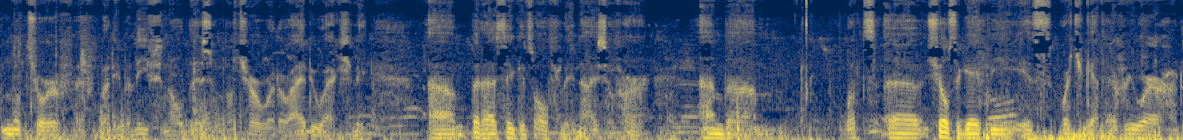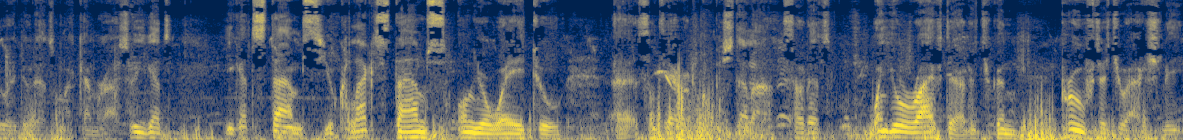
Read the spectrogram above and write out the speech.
I'm not sure if everybody believes in all this. I'm not sure whether I do actually. Um, but I think it's awfully nice of her. And um, what uh, she also gave me is what you get everywhere. How do I do that on my camera? So you get you get stamps. You collect stamps on your way to uh, Santiago de Compostela, so that when you arrive there, that you can prove that you actually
